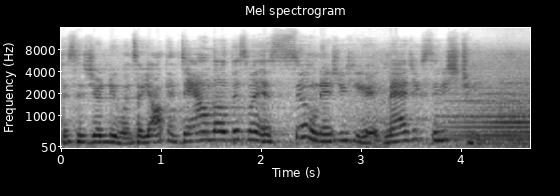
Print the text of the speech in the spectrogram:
This is your new one. So y'all can download this one as soon as you hear it. Magic City Street.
